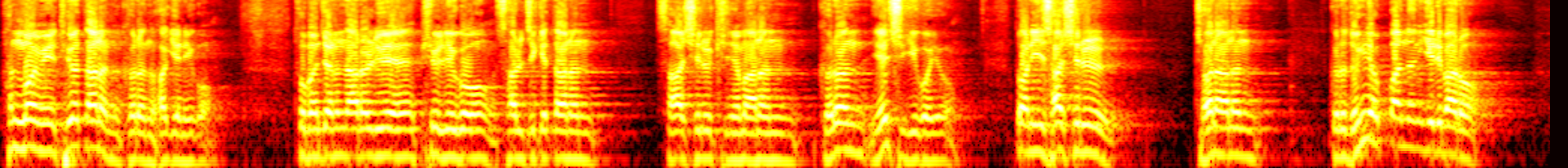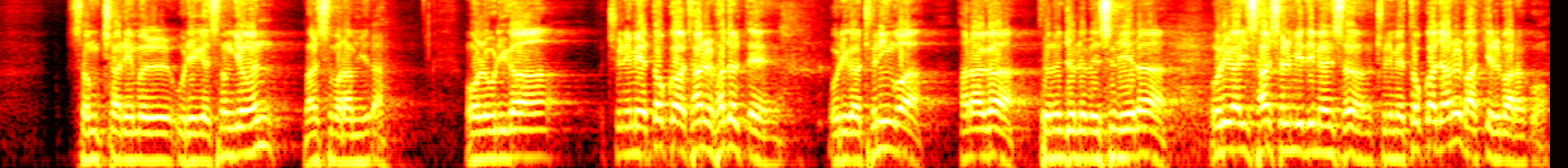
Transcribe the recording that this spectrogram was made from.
한 몸이 되었다는 그런 확인이고 두 번째는 나를 위해 피 흘리고 살을 찢겠다는 사실을 기념하는 그런 예식이고요. 또한 이 사실을 전하는 그런 능력받는 길이 바로 성찬임을 우리에게 성경은 말씀을 합니다. 오늘 우리가 주님의 떡과 잔을 받을 때 우리가 주님과 하나가 되는 줄로 믿습니다. 우리가 이 사실을 믿으면서 주님의 떡과 잔을 받기를 바라고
